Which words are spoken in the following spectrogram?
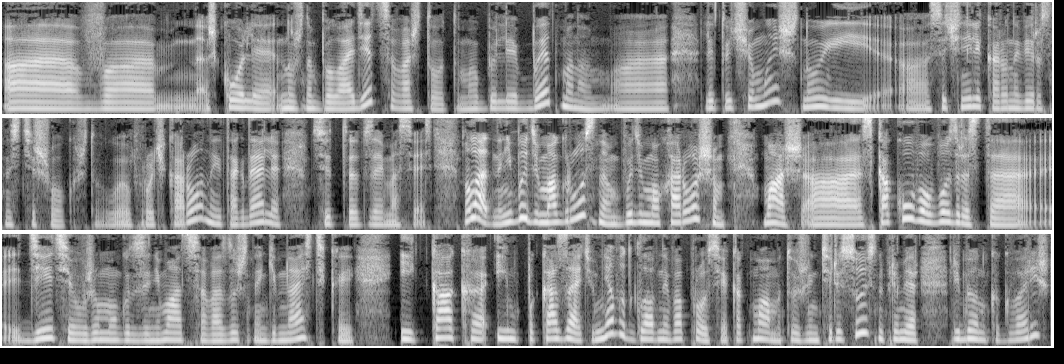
а, в школе, нужно было одеться во что-то. Мы были Бэтменом, а, летучая мышь, ну и а, сочинили коронавирусный стишок, что прочь короны и так далее. Все это взаимосвязь. Ну ладно, не будем о грустном, будем о хорошем. Маш, а с какого возраста дети уже могут заниматься воздушной гимнастикой и как им показать? У меня вот главный вопрос, я как мама тоже интересуюсь, например, ребенка говоришь,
